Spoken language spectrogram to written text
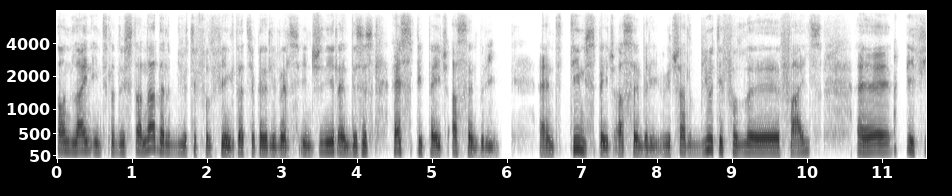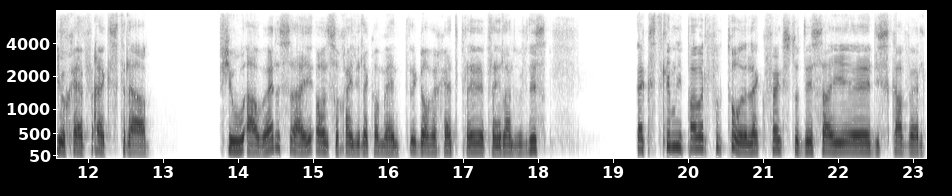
online introduced another beautiful thing that you can reverse engineer, and this is SP page assembly and Teams page assembly, which are beautiful uh, files. Uh, if you have extra few hours, I also highly recommend go ahead, play, play around with this. Extremely powerful tool. Like thanks to this, I uh, discovered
